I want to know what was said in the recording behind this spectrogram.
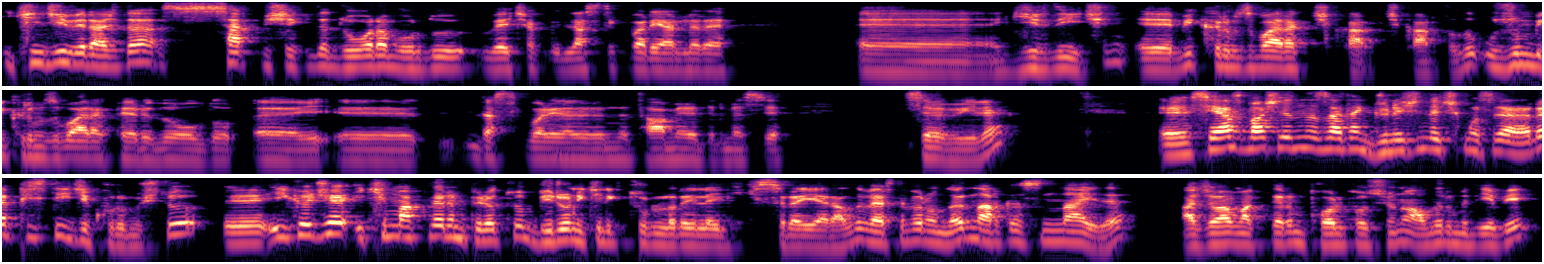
ikinci virajda sert bir şekilde duvara vurdu ve lastik bariyerlere e, girdiği için e, bir kırmızı bayrak çıkar, çıkartıldı. Uzun bir kırmızı bayrak periyodu oldu e, e, lastik bariyerlerinde tamir edilmesi sebebiyle. E, seans başladığında zaten güneşin de çıkmasıyla beraber pist iyice kurumuştu. E, ilk önce iki McLaren pilotu 1.12'lik turlarıyla ilk sıraya yer aldı. Verstappen onların arkasındaydı. Acaba McLaren pole pozisyonu alır mı diye bir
